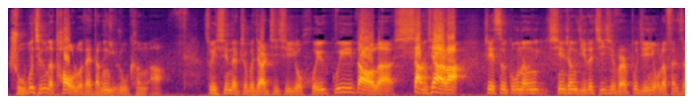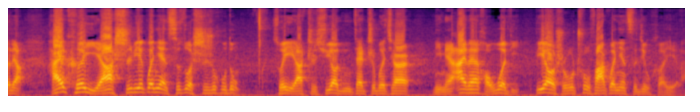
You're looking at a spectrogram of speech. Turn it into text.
数不清的套路在等你入坑啊！最新的直播间机器又回归到了上线了。这次功能新升级的机器粉不仅有了粉丝量，还可以啊识别关键词做实时互动。所以啊，只需要你在直播间里面安排好卧底，必要时候触发关键词就可以了。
